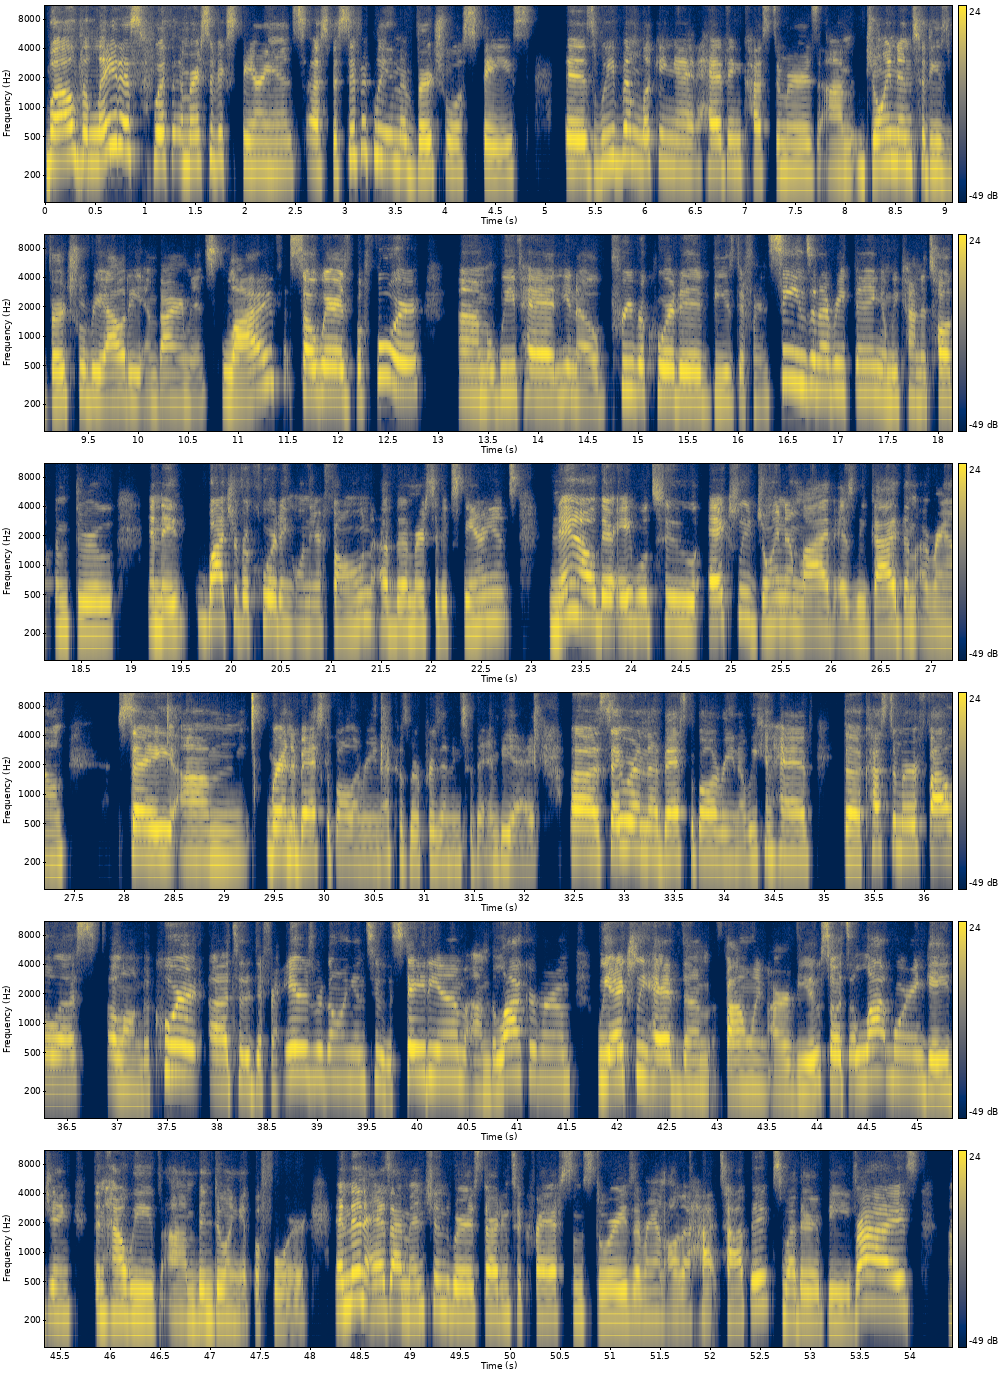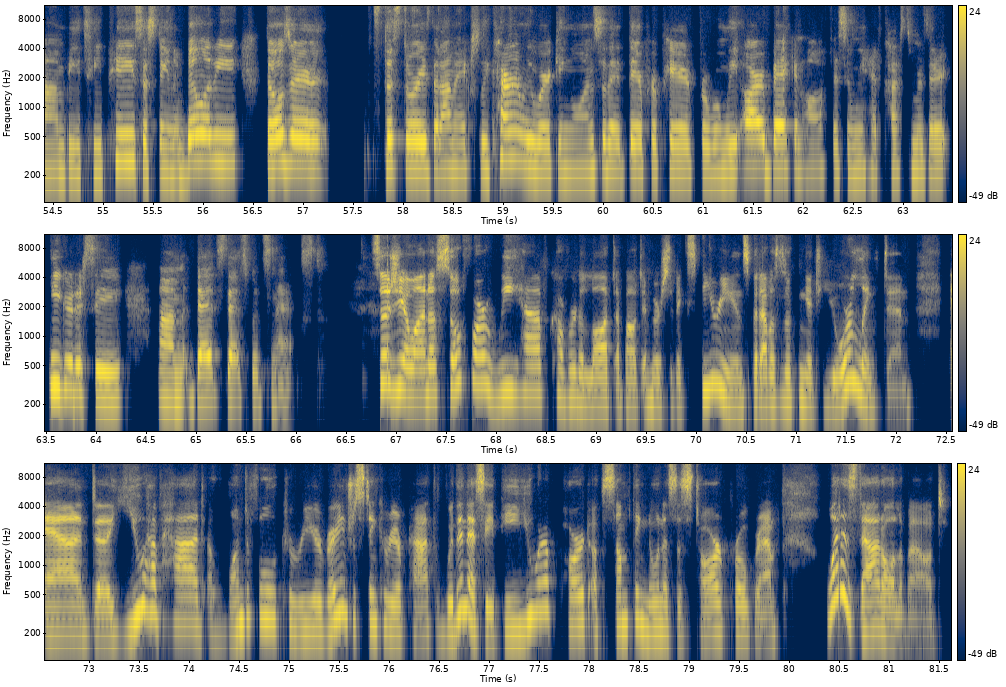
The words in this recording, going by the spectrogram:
well, the latest with immersive experience, uh, specifically in the virtual space, is we've been looking at having customers um, join into these virtual reality environments live. So, whereas before, um, we've had, you know, pre recorded these different scenes and everything, and we kind of talk them through and they watch a recording on their phone of the immersive experience. Now they're able to actually join in live as we guide them around say um, we're in a basketball arena because we're presenting to the NBA. Uh, say we're in the basketball arena, we can have the customer follow us along the court uh, to the different areas we're going into, the stadium, um, the locker room. We actually have them following our view. So it's a lot more engaging than how we've um, been doing it before. And then, as I mentioned, we're starting to craft some stories around all the hot topics, whether it be RISE, um, BTP, sustainability. Those are the stories that I'm actually currently working on so that they're prepared for when we are back in office and we have customers that are eager to see um, that's that's what's next. So, Giovanna, so far we have covered a lot about immersive experience, but I was looking at your LinkedIn and uh, you have had a wonderful career, very interesting career path within SAP. You were a part of something known as the STAR program. What is that all about?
